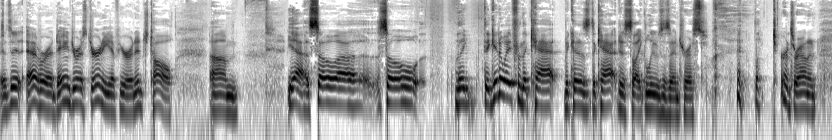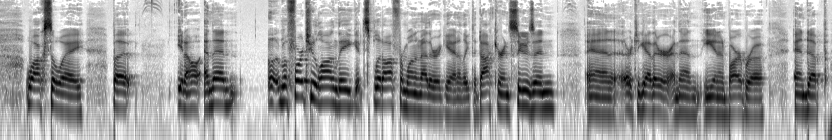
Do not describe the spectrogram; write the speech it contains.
Is it ever a dangerous journey if you're an inch tall? Um, yeah. So, uh, so they they get away from the cat because the cat just like loses interest, like turns around and walks away. But you know, and then uh, before too long they get split off from one another again. Like the doctor and Susan and are together, and then Ian and Barbara end up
